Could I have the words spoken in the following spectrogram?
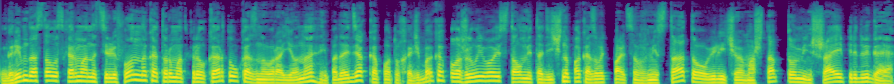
Грим достал из кармана телефон, на котором открыл карту указанного района и, подойдя к капоту хэтчбека, положил его и стал методично показывать пальцем в места, то увеличивая масштаб, то уменьшая и передвигая.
